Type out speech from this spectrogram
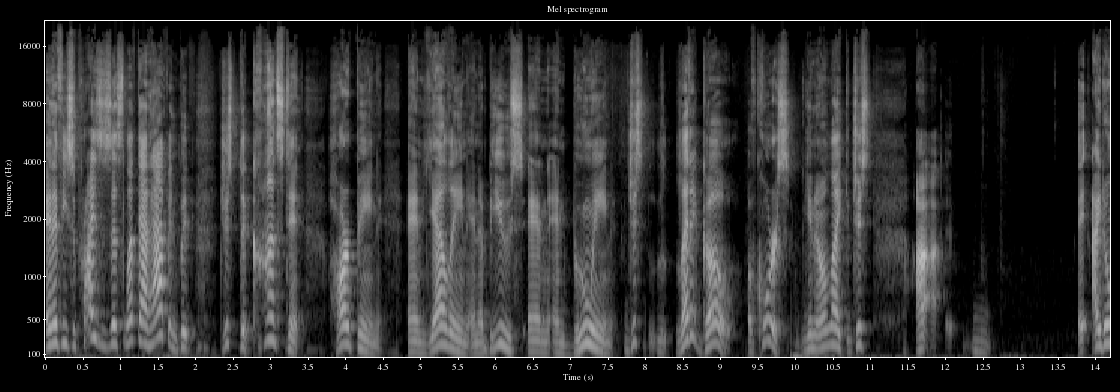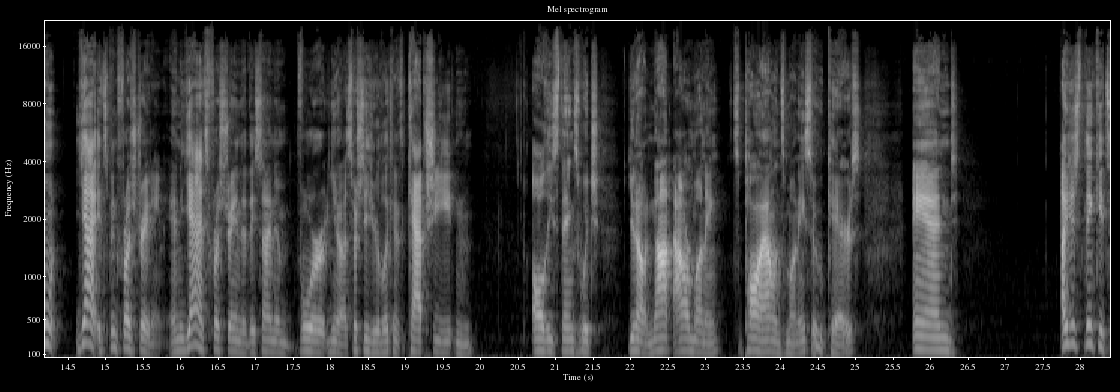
And if he surprises us, let that happen. But just the constant harping and yelling and abuse and and booing, just let it go. Of course, you know, like just I I don't yeah, it's been frustrating. And yeah, it's frustrating that they signed him for, you know, especially if you're looking at the cap sheet and all these things which, you know, not our money. It's Paul Allen's money, so who cares? And I just think it's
